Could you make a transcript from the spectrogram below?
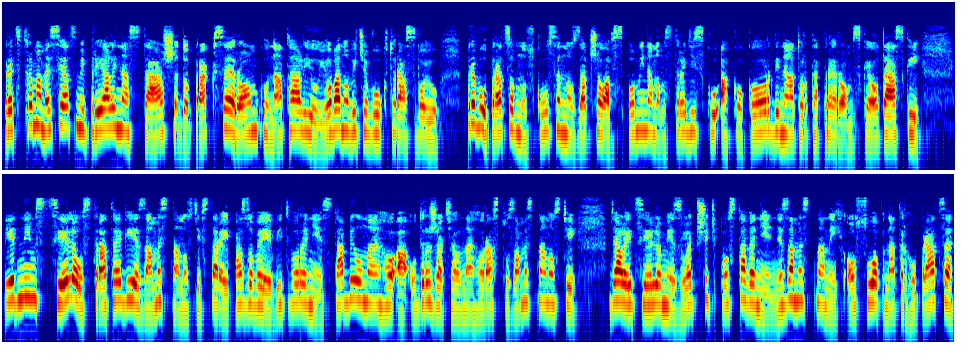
Pred troma mesiacmi prijali na stáž do praxe Rómku Natáliu Jovanovičovú, ktorá svoju prvú pracovnú skúsenosť začala v spomínanom stredisku ako koordinátorka pre rómske otázky. Jedným z cieľov stratégie zamestnanosti v Starej Pazove Pazove je vytvorenie stabilného a udržateľného rastu zamestnanosti. Ďalej cieľom je zlepšiť postavenie nezamestnaných osôb na trhu práce,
